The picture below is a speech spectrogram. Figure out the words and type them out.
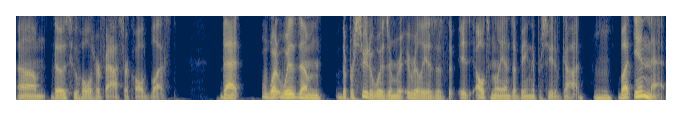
Um, those who hold her fast are called blessed. That what wisdom, the pursuit of wisdom, it really is, is that it ultimately ends up being the pursuit of God. Mhm. But in that,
